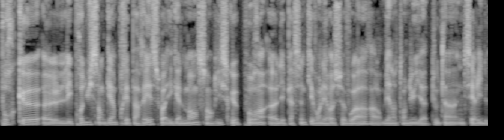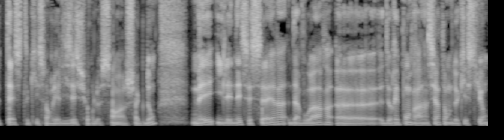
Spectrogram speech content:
pour que euh, les produits sanguins préparés soient également sans risque pour euh, les personnes qui vont les recevoir. Alors bien entendu, il y a toute un- une série de tests qui sont réalisés sur le sang à chaque don, mais il est nécessaire d'avoir, euh, de répondre à un certain nombre de questions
